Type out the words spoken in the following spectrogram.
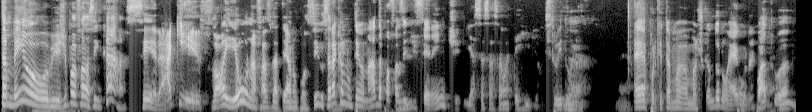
Também o objetivo para falar assim, cara, será que só eu na face da Terra não consigo? Será que eu não tenho nada para fazer diferente? E a sensação é terrível, destruidora. É, é porque tá machucando no ego, Pô, né? Quatro anos.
